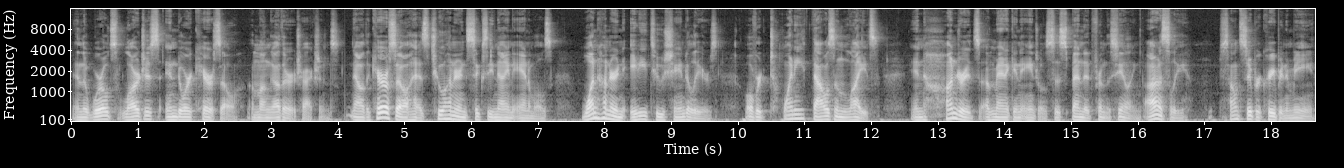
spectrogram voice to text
and the world's largest indoor carousel, among other attractions. Now, the carousel has 269 animals 182 chandeliers, over 20,000 lights, and hundreds of mannequin angels suspended from the ceiling. Honestly, sounds super creepy to me.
